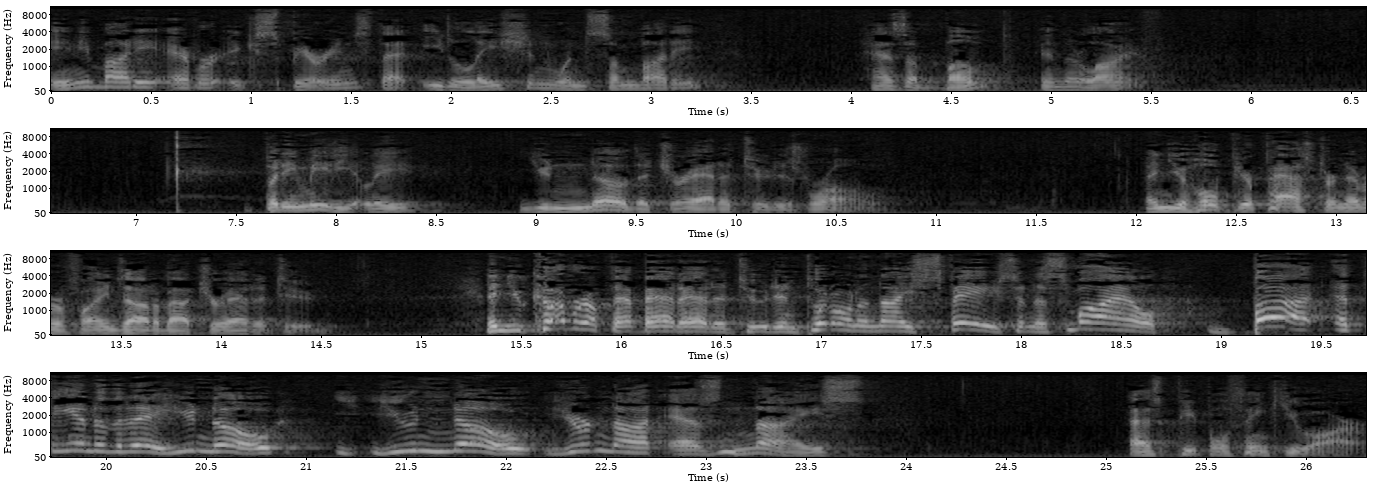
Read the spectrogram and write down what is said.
Anybody ever experienced that elation when somebody has a bump in their life? But immediately, you know that your attitude is wrong. And you hope your pastor never finds out about your attitude. And you cover up that bad attitude and put on a nice face and a smile. But at the end of the day, you know, you know you're not as nice as people think you are.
